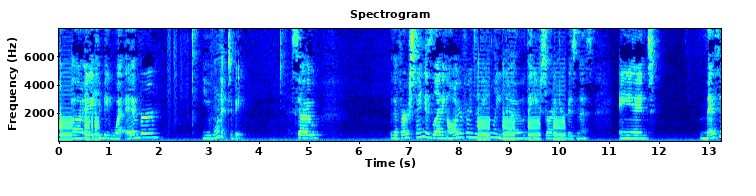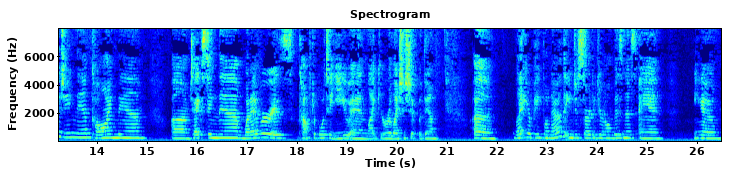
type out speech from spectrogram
Um, and it can be whatever you want it to be. So, the first thing is letting all your friends and family know that you've started your business and messaging them, calling them, um, texting them, whatever is comfortable to you and like your relationship with them. Um, let your people know that you just started your home business and, you know,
